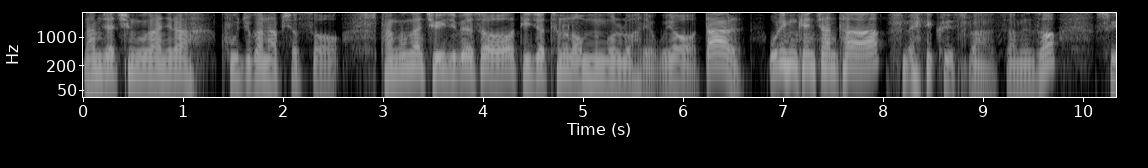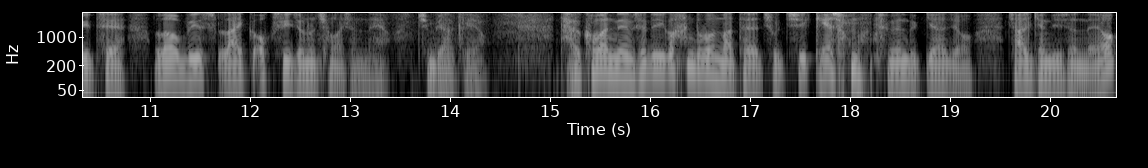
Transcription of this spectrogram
남자친구가 아니라 구주가 납셨어. 당분간 저희 집에서 디저트는 없는 걸로 하려고요. 딸, 우린 괜찮다. 메리 크리스마스 하면서 스위트의 Love is like oxygen을 청하셨네요. 준비할게요. 달콤한 냄새도 이거 한두 번 맡아야 좋지 계속 맡으면 느끼하죠. 잘 견디셨네요.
